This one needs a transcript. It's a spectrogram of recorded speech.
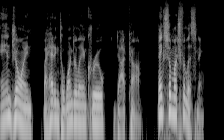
and join by heading to wonderlandcrew.com. Thanks so much for listening.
